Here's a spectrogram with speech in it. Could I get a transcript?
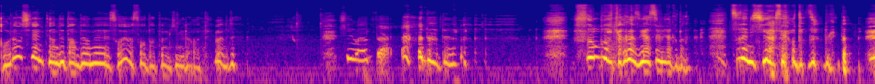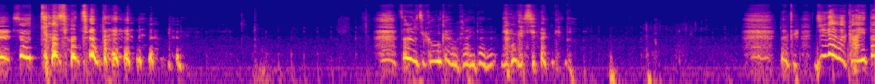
これを試練って呼んでたんだよね。そういえばそうだったね君らは。って言われて。しまった。だって寸分たがず休みなことが常に幸せが訪れるけど しょっちゅうしょっちゅう大変になったりそれうち今回も書いたでなんか知らんけど。なんか自我が書いた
